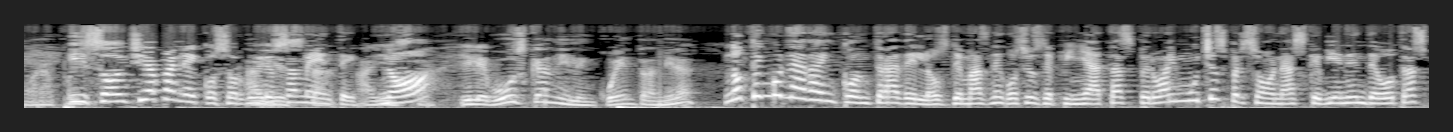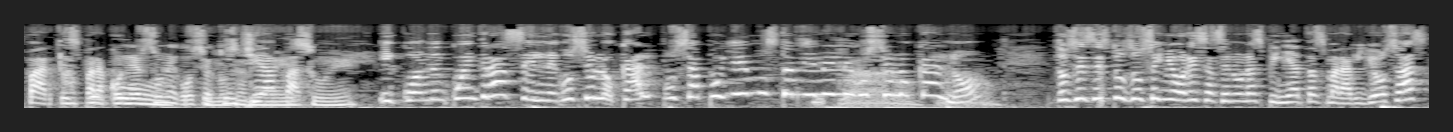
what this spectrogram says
Ahora, pues. Y son chiapanecos, Ahí orgullosamente. está, ahí ¿No? está. Y le buscan y le encuentran, mira. No tengo nada en contra de los demás negocios de piñatas, pero hay muchas personas que vienen de otras partes ¿A para poner su negocio aquí no en Chiapas. eso, ¿eh? Y cuando encuentras el negocio local, pues apoyemos también Sí, el negocio local, ¿no? claro. Entonces estos dos señores hacen unas piñatas maravillosas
